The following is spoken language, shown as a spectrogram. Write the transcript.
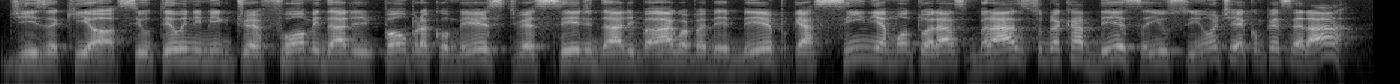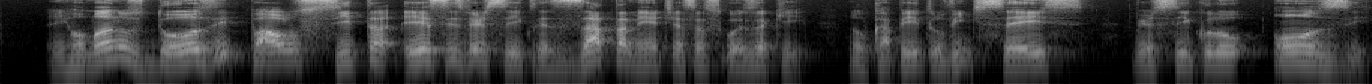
diz aqui, ó, se o teu inimigo tiver fome, dá-lhe pão para comer, se tiver sede, dá-lhe água para beber, porque assim lhe amontoarás brasas sobre a cabeça e o Senhor te recompensará. Em Romanos 12, Paulo cita esses versículos, exatamente essas coisas aqui. No capítulo 26, versículo 11,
